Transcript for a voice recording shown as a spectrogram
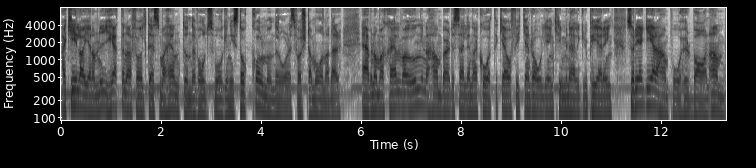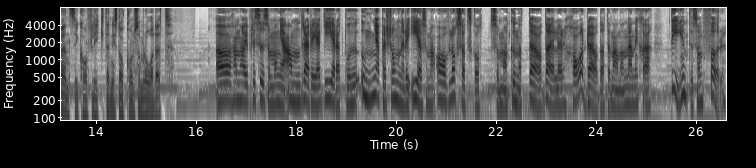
Akil har genom nyheterna följt det som har hänt under våldsvågen i Stockholm under årets första månader. Även om han själv var ung när han började sälja narkotika och fick en roll i en kriminell gruppering så reagerar han på hur barn används i konflikten i Stockholmsområdet. Ja, han har ju precis som många andra reagerat på hur unga personer det är som har avlossat skott som har kunnat döda eller har dödat en annan människa. Det är inte som förr,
